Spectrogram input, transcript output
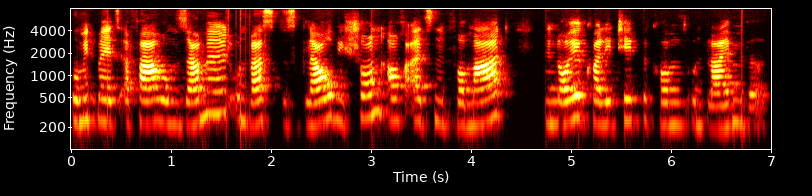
womit man jetzt Erfahrungen sammelt und was das, glaube ich, schon auch als ein Format eine neue Qualität bekommt und bleiben wird.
